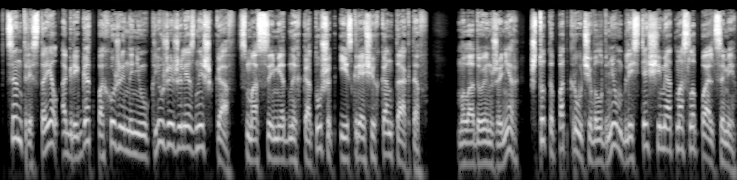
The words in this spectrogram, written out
В центре стоял агрегат, похожий на неуклюжий железный шкаф с массой медных катушек и искрящих контактов. Молодой инженер что-то подкручивал в нем блестящими от масла пальцами.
